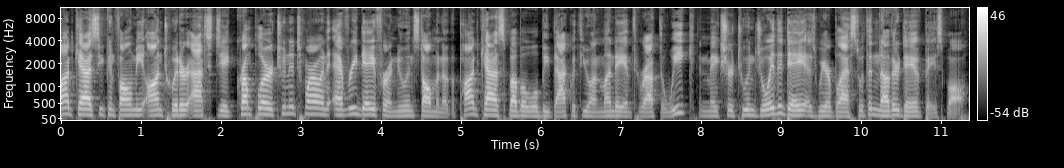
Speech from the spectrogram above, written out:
podcast. You can follow me on Twitter at Jake Crumpler. Tune in tomorrow and every day for a new installment of the podcast. Bubba will be back with you on Monday and throughout the week. And make sure to enjoy the day as we are blessed with another day of baseball.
